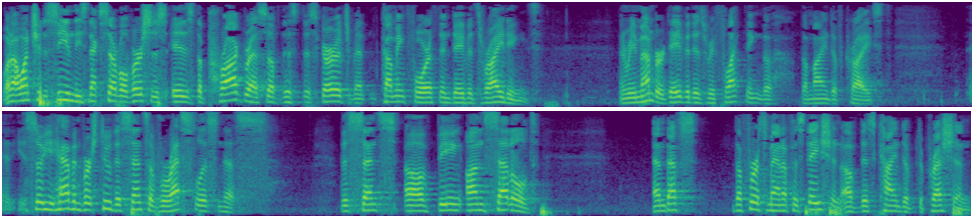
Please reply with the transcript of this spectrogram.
What I want you to see in these next several verses is the progress of this discouragement coming forth in David's writings. And remember, David is reflecting the, the mind of Christ. So you have in verse 2 this sense of restlessness, this sense of being unsettled. And that's the first manifestation of this kind of depression.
